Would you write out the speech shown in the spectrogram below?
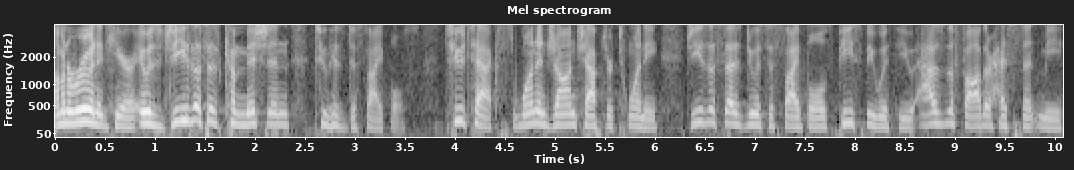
I'm going to ruin it here. It was Jesus' commission to his disciples. Two texts, one in John chapter 20. Jesus says to his disciples, Peace be with you. As the Father has sent me,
